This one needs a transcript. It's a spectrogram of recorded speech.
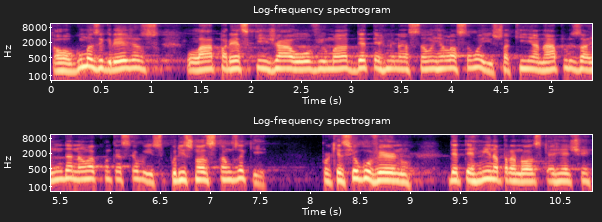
Então, algumas igrejas lá parece que já houve uma determinação em relação a isso. Aqui em Anápolis ainda não aconteceu isso, por isso nós estamos aqui. Porque se o governo determina para nós que a gente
